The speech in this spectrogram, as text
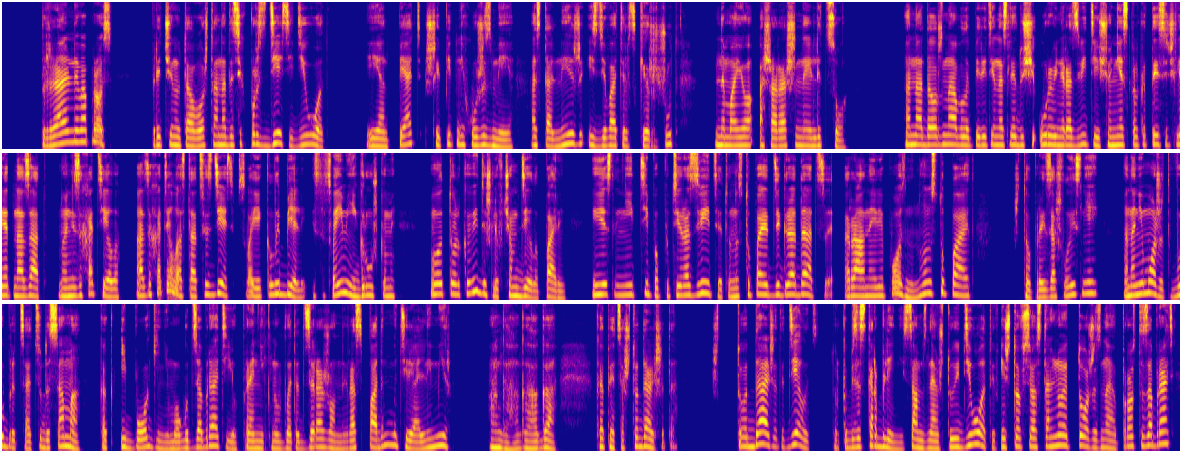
Правильный вопрос. Причину того, что она до сих пор здесь, идиот. Иэн 5 шипит не хуже змея, остальные же издевательски ржут на мое ошарашенное лицо. Она должна была перейти на следующий уровень развития еще несколько тысяч лет назад, но не захотела, а захотела остаться здесь, в своей колыбели и со своими игрушками. Вот только видишь ли, в чем дело, парень? И если не идти по пути развития, то наступает деградация, рано или поздно, но наступает. Что произошло и с ней? Она не может выбраться отсюда сама, как и боги не могут забрать ее, проникнув в этот зараженный распадом материальный мир. Ага, ага, ага. Капец, а что дальше-то? Что дальше-то делать? Только без оскорблений. Сам знаю, что идиоты, и что все остальное тоже знаю. Просто забрать?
